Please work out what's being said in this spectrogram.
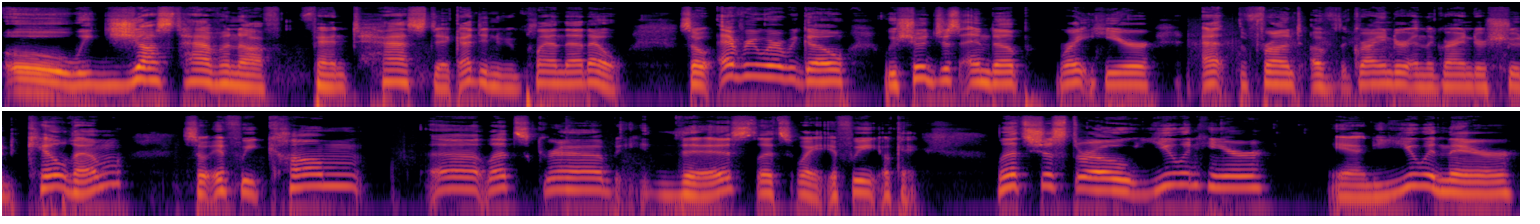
Oh, we just have enough. Fantastic. I didn't even plan that out. So everywhere we go, we should just end up right here at the front of the grinder, and the grinder should kill them. So if we come uh, let's grab this. Let's, wait, if we, okay. Let's just throw you in here and you in there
